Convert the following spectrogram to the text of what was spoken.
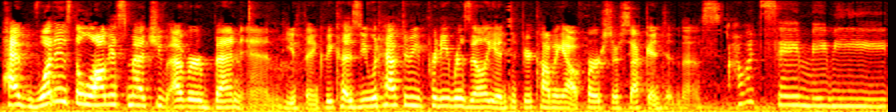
have what is the longest match you've ever been in, you think? Because you would have to be pretty resilient if you're coming out first or second in this. I would say maybe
